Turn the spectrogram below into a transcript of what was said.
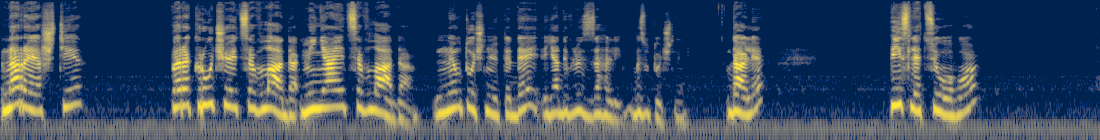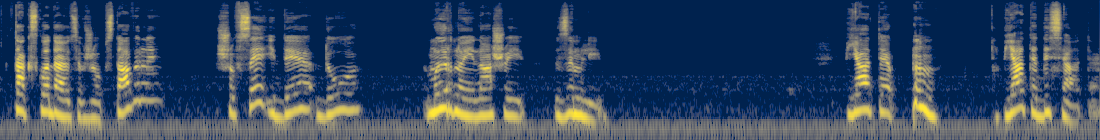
нарешті перекручується влада, міняється влада. Не уточнюйте, де, я дивлюсь взагалі, без уточнень. Далі, після цього, так складаються вже обставини, що все йде до мирної нашої землі. П'яте, п'яте, десяте.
